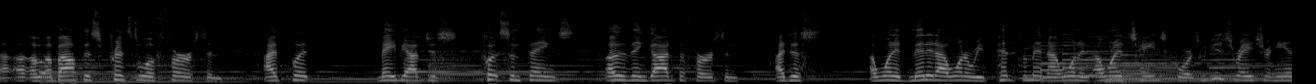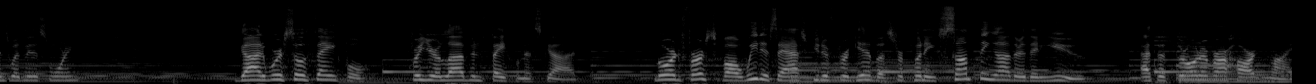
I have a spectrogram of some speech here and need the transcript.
uh, uh, about this principle of first. And I've put, maybe I've just put some things other than God at the first. And I just, I want to admit it. I want to repent from it. And I want to, I want to change course. Would you just raise your hands with me this morning? God, we're so thankful for your love and faithfulness, God. Lord, first of all, we just ask you to forgive us for putting something other than you at the throne of our heart and life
